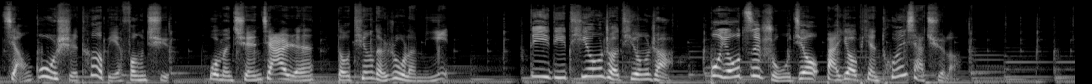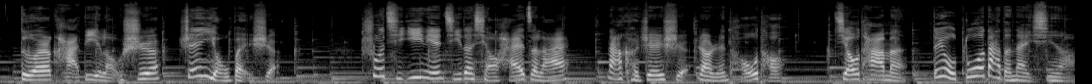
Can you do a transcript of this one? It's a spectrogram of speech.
讲故事特别风趣，我们全家人都听得入了迷。弟弟听着听着，不由自主就把药片吞下去了。德尔卡蒂老师真有本事，说起一年级的小孩子来，那可真是让人头疼。教他们得有多大的耐心啊！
